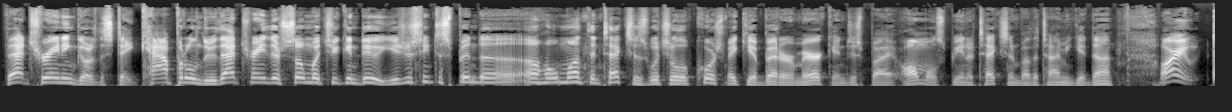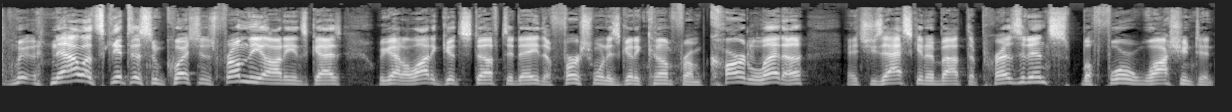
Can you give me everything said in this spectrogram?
that training go to the state capitol and do that training. There's so much you can do. You just need to spend a, a whole month in texas which will of course make you a better american just by almost being a texan by the time you get done. All right now let's get to some questions from the audience guys. We got a lot of good stuff today. The first one is going to come from carletta and she's asking about the presidents before Washington.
